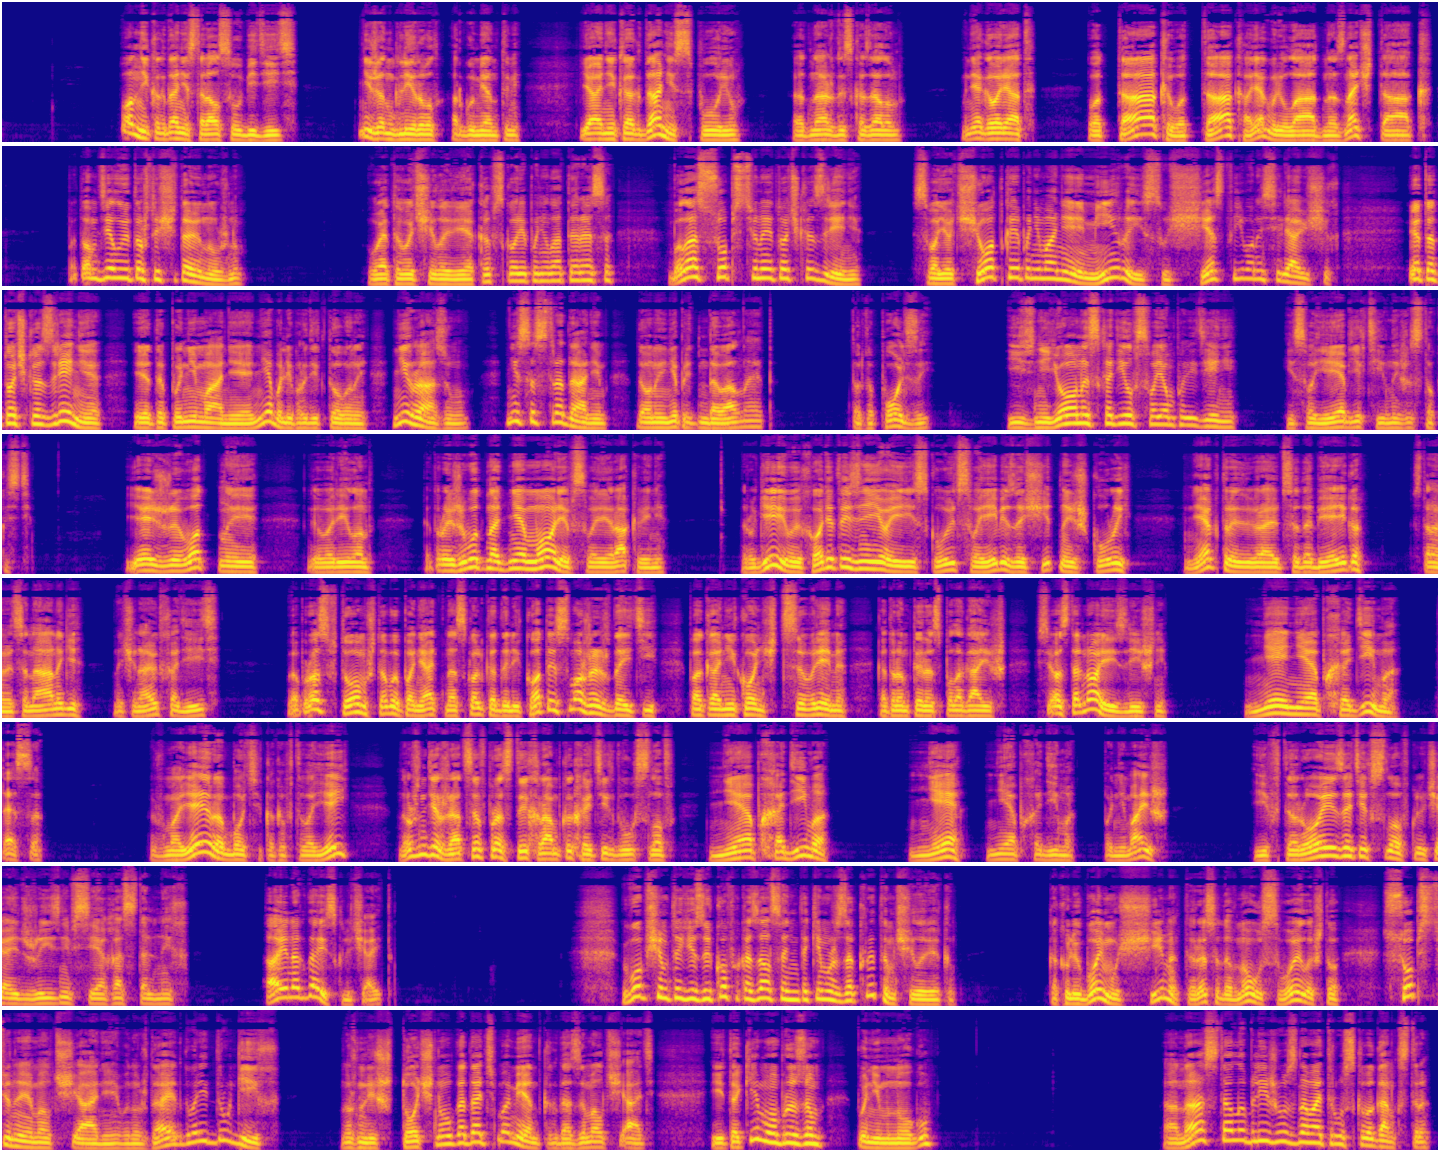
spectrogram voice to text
Он никогда не старался убедить, не жонглировал аргументами. «Я никогда не спорю», — однажды сказал он. «Мне говорят, вот так и вот так, а я говорю, ладно, значит так. Потом делаю то, что считаю нужным». У этого человека, вскоре поняла Тереса, — была собственная точка зрения, свое четкое понимание мира и существ его населяющих. Эта точка зрения и это понимание не были продиктованы ни разумом, ни состраданием, да он и не претендовал на это, только пользой. Из нее он исходил в своем поведении и своей объективной жестокости. «Есть животные, — говорил он, — которые живут на дне моря в своей раковине, Другие выходят из нее и рискуют своей беззащитной шкурой. Некоторые добираются до берега, становятся на ноги, начинают ходить. Вопрос в том, чтобы понять, насколько далеко ты сможешь дойти, пока не кончится время, которым ты располагаешь. Все остальное излишне. Не необходимо, Тесса. В моей работе, как и в твоей, нужно держаться в простых рамках этих двух слов. Необходимо не необходимо, понимаешь? И второе из этих слов включает жизнь всех остальных, а иногда исключает. В общем-то, Языков оказался не таким уж закрытым человеком. Как и любой мужчина, Тереса давно усвоила, что собственное молчание вынуждает говорить других. Нужно лишь точно угадать момент, когда замолчать, и таким образом понемногу она стала ближе узнавать русского гангстера.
